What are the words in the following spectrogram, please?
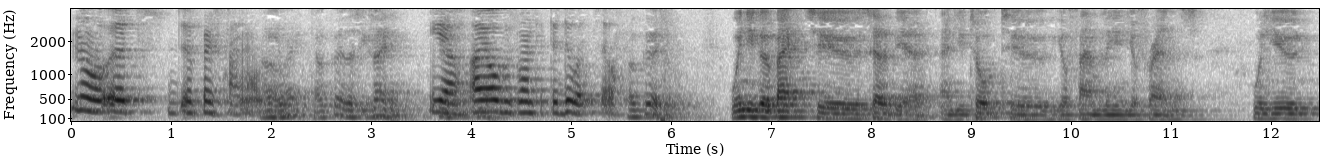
No, it's the first time I'll Oh, do right. it. Oh, good. That's exciting. Yeah, I always wanted to do it, so. Oh, good. When you go back to Serbia and you talk to your family and your friends, will you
